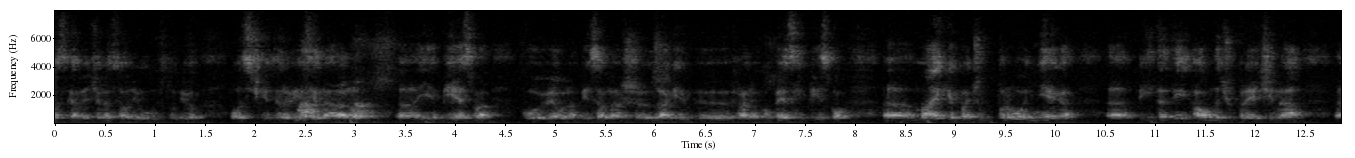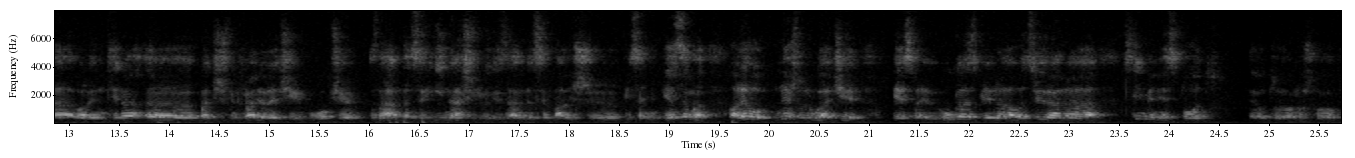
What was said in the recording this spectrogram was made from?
dolaska večeras ovdje u studiju Osječke televizije naravno eh, je pjesma koju je napisao naš eh, dragi eh, Franjo Kopenski pismo majke pa ću prvo njega pitati a onda ću preći na Valentina pa ćeš mi Franjo reći uopće znam da se i naši ljudi znam da se baviš pisanjem pjesama ali evo nešto drugačije. Pjesma je uglazbljena, odsvirana, snimljen je spot evo to je ono što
